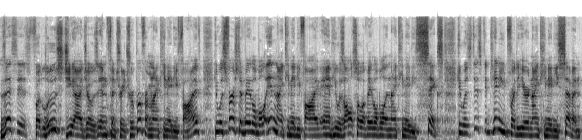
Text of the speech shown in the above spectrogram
This is Footloose, G.I. Joe's infantry trooper from 1985. He was first available in 1985 and he was also available in 1986. He was discontinued for the year 1987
